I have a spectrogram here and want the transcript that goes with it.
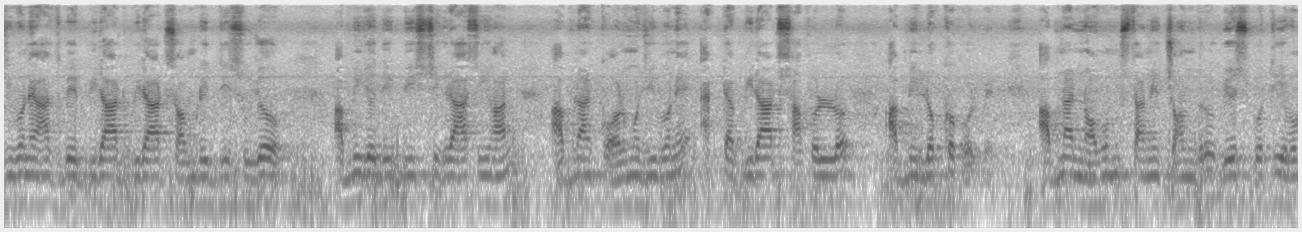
জীবনে আসবে বিরাট বিরাট সমৃদ্ধির সুযোগ। আপনি যদি বৃশ্চিক রাশি হন, আপনার কর্মজীবনে একটা বিরাট সাফল্য আপনি লক্ষ্য করবেন। আপনার নবম স্থানে চন্দ্র, বৃহস্পতি এবং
